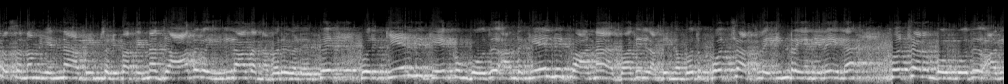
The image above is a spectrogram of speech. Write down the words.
பிரசன்னம் என்ன அப்படின்னு சொல்லி பார்த்தீங்கன்னா ஜாதகம் இல்லாத நபர்களுக்கு ஒரு கேள்வி கேட்கும்போது அந்த கேள்விக்கான பதில் அப்படிங்கும்போது கோச்சாரத்தில் இன்றைய நிலையில் கோச்சாரம் போகும்போது அது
